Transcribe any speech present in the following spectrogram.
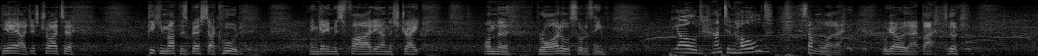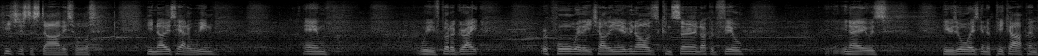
yeah, I just tried to pick him up as best I could and get him as far down the straight on the bridle sort of thing. The old hunt and hold? Something like that. We'll go with that. But look, he's just a star, this horse. He knows how to win. And we've got a great rapport with each other. Even though I was concerned, I could feel, you know, it was he was always going to pick up and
